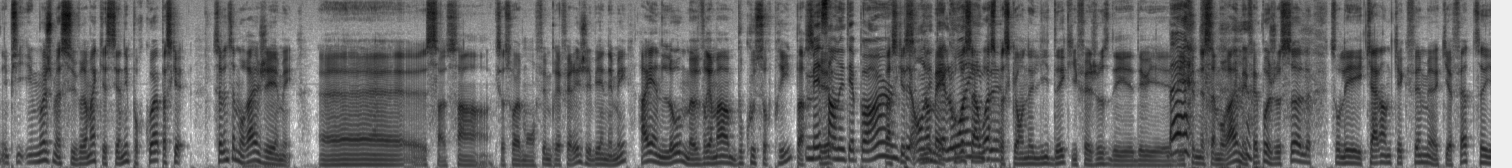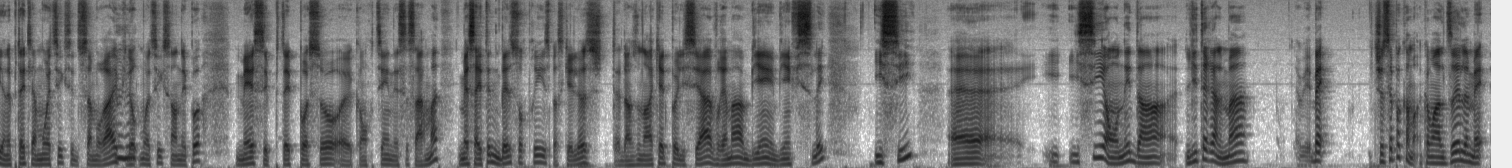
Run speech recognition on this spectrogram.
Et puis moi, je me suis vraiment questionné pourquoi, parce que Seven Samurai, j'ai aimé. Euh, sans, que ce soit mon film préféré, j'ai bien aimé. High and Low m'a vraiment beaucoup surpris parce mais que. Mais ça n'en était pas un. Parce que on non, était mais loin Kurosawa, de... c'est parce qu'on a l'idée qu'il fait juste des, des, Ben. des, films de samouraï, mais il fait pas juste ça. Là. Sur les 40 quelques films qu'il a fait, il y en a peut-être la moitié que c'est du samouraï, puis Mhm. l'autre moitié que ça n'en est pas. Mais c'est peut-être pas ça euh, qu'on retient nécessairement. Mais ça a été une belle surprise parce que là, j'étais dans une enquête policière vraiment bien, bien ficelée. Ici, euh, ici, on est dans littéralement. Ben, je sais pas comment, comment le dire, mais.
